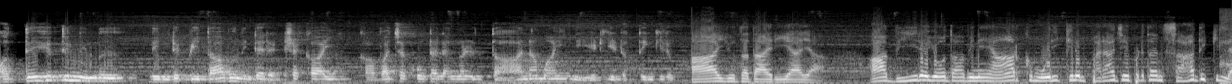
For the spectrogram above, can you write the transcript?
അദ്ദേഹത്തിൽ നിന്ന് നിന്റെ പിതാവ് നിന്റെ രക്ഷക്കായി കവചകുണ്ടലങ്ങൾ ദാനമായി നേടിയെടുത്തെങ്കിലും ആയുധധാരിയായ ആ വീരയോദ്ധാവിനെ ആർക്കും ഒരിക്കലും പരാജയപ്പെടുത്താൻ സാധിക്കില്ല.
